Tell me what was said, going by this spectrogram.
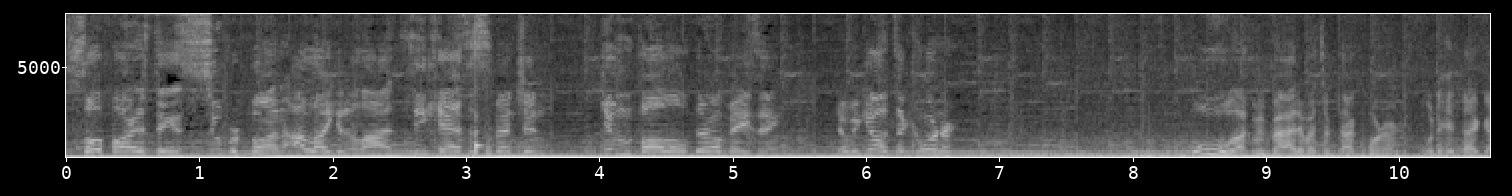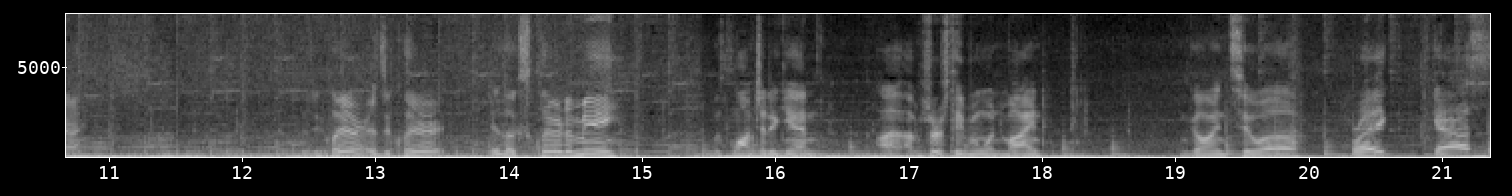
So far, this thing is super fun. I like it a lot. CKS suspension. Give them a follow. They're amazing. Here we go. Take corner. Ooh, that could be bad if I took that corner. Would have hit that guy. Is it clear? Is it clear? It looks clear to me. Let's launch it again. I, am sure Steven wouldn't mind. I'm going to uh, brake, gas,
